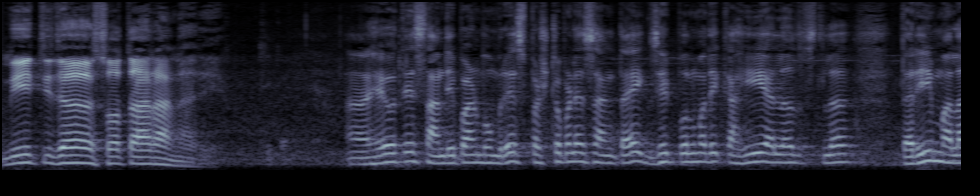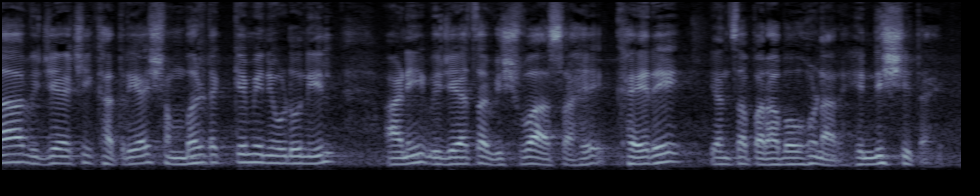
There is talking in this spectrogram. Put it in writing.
मी तिथं स्वतः राहणार आहे. अं, हे होते सांदीपान भुमरे. स्पष्टपणे सांगताय एक्झिट पोलमध्ये काहीही आलं असलं तरी मला विजयाची खात्री आहे. शंभर टक्के मी निवडून येईल आणि विजयाचा विश्वास आहे. खैरे यांचा पराभव होणार हे निश्चित आहे.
